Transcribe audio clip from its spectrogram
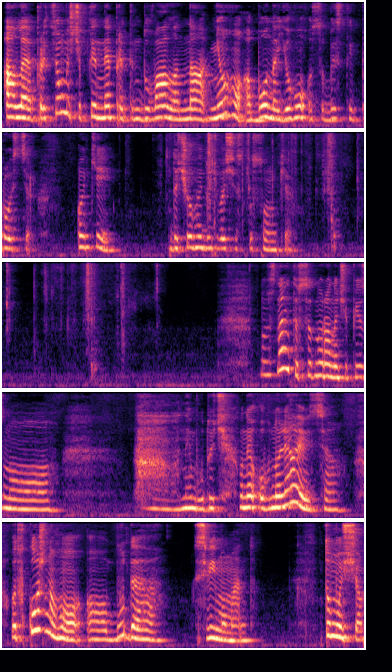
Але при цьому, щоб ти не претендувала на нього або на його особистий простір. Окей, до чого йдуть ваші стосунки? Ну, знаєте, все одно рано чи пізно вони будуть, вони обнуляються. От в кожного буде свій момент. Тому що,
